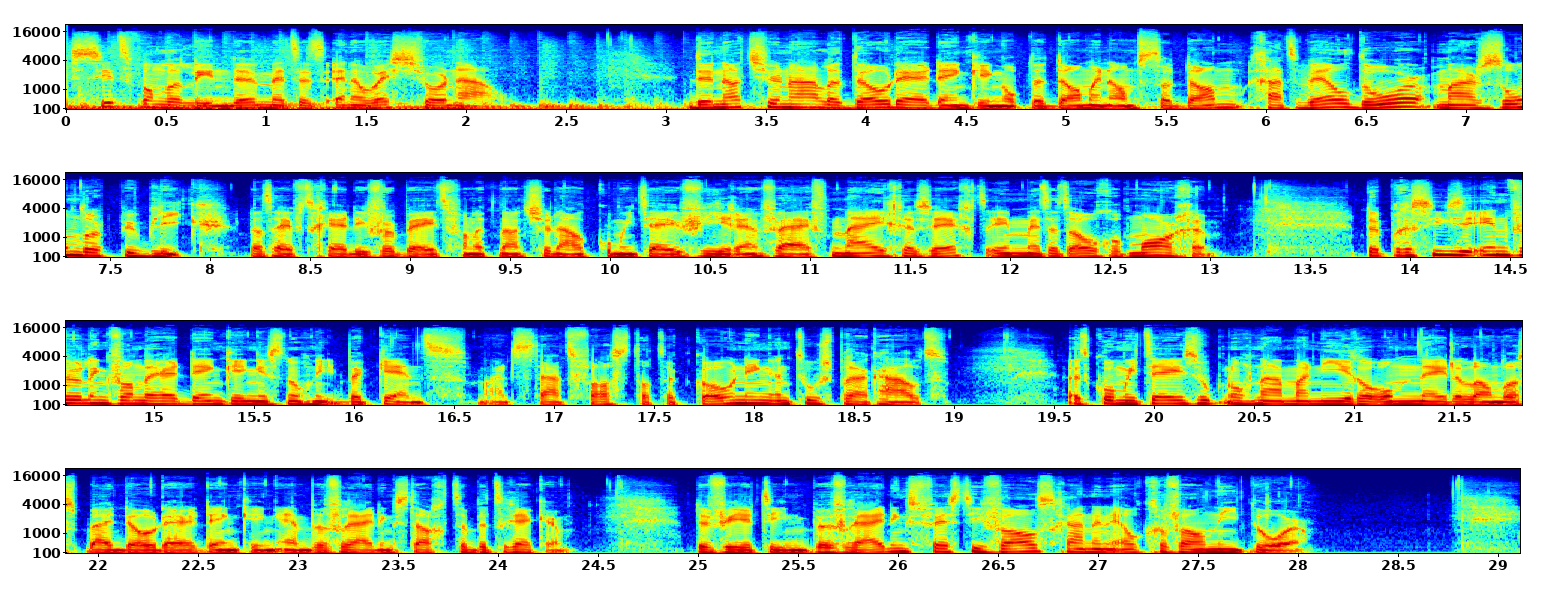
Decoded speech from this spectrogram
Sit van der Linde met het NOS-journaal. De nationale dodenherdenking op de Dam in Amsterdam gaat wel door, maar zonder publiek. Dat heeft Gerdy Verbeet van het Nationaal Comité 4 en 5 mei gezegd in Met het oog op morgen. De precieze invulling van de herdenking is nog niet bekend, maar het staat vast dat de koning een toespraak houdt. Het comité zoekt nog naar manieren om Nederlanders bij dodenherdenking en bevrijdingsdag te betrekken. De 14 bevrijdingsfestivals gaan in elk geval niet door.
